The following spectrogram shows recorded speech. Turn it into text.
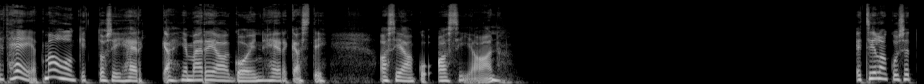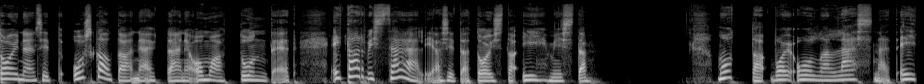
että hei, että mä oonkin tosi herkkä ja mä reagoin herkästi asiaan kuin asiaan. Et silloin kun se toinen sit uskaltaa näyttää ne omat tunteet, ei tarvi sääliä sitä toista ihmistä – mutta voi olla läsnä, että ei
